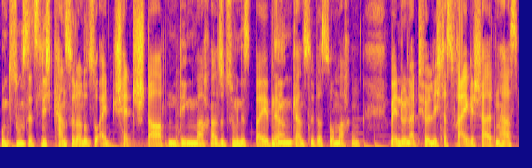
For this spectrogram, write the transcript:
Und zusätzlich kannst du dann noch so ein Chat-Starten-Ding machen. Also zumindest bei Bing kannst du das so machen. Wenn du natürlich das freigeschalten hast,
